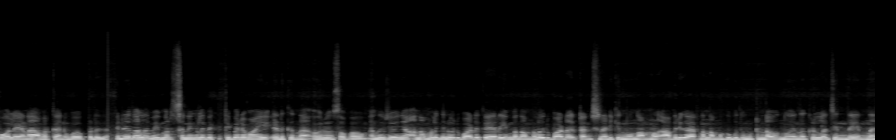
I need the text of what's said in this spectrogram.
പോലെയാണ് അവർക്ക് അനുഭവപ്പെടുക. പിന്നെ ഇതാണ് വിമർശനങ്ങൾ വ്യക്തിപരമായി എടുക്കുന്ന ഒരു സ്വഭാവം. എന്ന് വെച്ച് കഴിഞ്ഞാൽ നമ്മളിങ്ങനെ ഒരുപാട് കെയർ ചെയ്യുമ്പോൾ നമ്മൾ ഒരുപാട് ടെൻഷൻ അടിക്കുന്നു. നമ്മൾ അവർ കാരണം നമുക്ക് ബുദ്ധിമുട്ടുണ്ടാവുന്നു എന്നൊക്കെയുള്ള ചിന്തയിൽ നിന്ന്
